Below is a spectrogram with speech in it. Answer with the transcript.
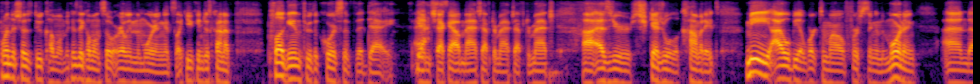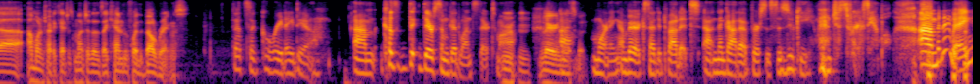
when the shows do come on because they come on so early in the morning. It's like you can just kind of plug in through the course of the day and Yes. check out match after match after match uh, as your schedule accommodates. Me, I will be at work tomorrow first thing in the morning, and uh, I'm gonna try to catch as much of it as I can before the bell rings. That's a great idea. Um, because th- there's some good ones there tomorrow. Mhm. Very nice. um, morning. I'm very excited about it. Uh, Nagata versus Suzuki, just for example. Um, but anyway,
